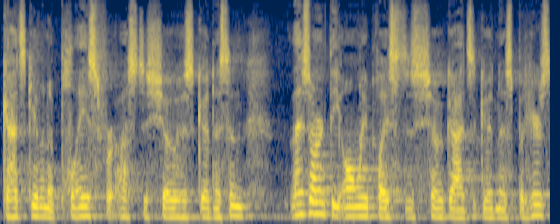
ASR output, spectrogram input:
God's given a place for us to show his goodness. And those aren't the only places to show God's goodness, but here's,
